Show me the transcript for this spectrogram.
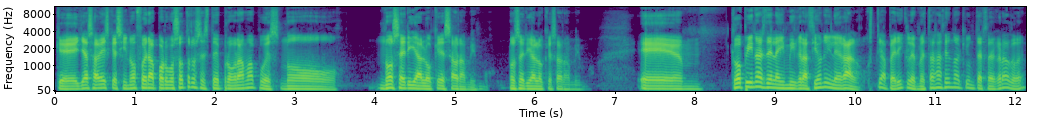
Que ya sabéis que si no fuera por vosotros, este programa pues no, no sería lo que es ahora mismo. No sería lo que es ahora mismo. Eh, ¿Qué opinas de la inmigración ilegal? Hostia, Pericles, me estás haciendo aquí un tercer grado, ¿eh?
